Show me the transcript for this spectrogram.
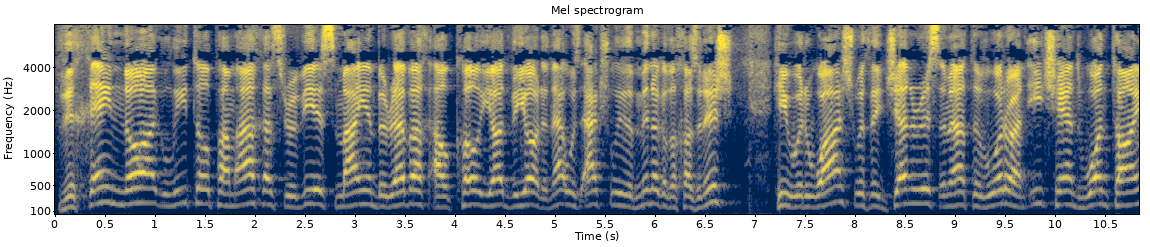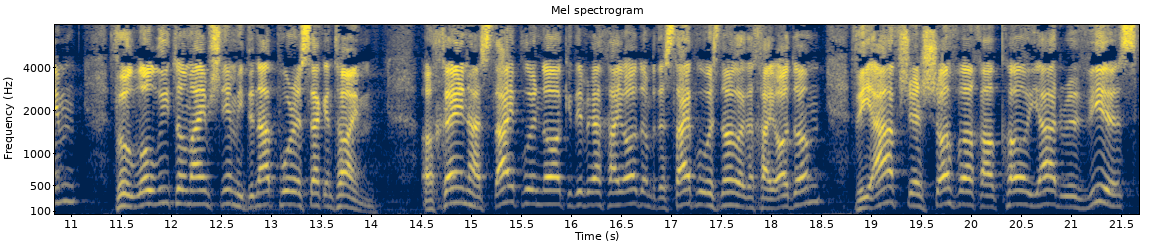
V'chein noag litol pam achas revias mayim berevach al kol yad v'yod. And that was actually the minhag of the Chazon. He would wash with a generous amount of water on each hand one time. V'lo mayim shnim, he did not pour a second time. Achein hastaipler no kedivrei chay adam, but the Steipler was not like the chay adam. The afshe shofach al kol yad revius,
